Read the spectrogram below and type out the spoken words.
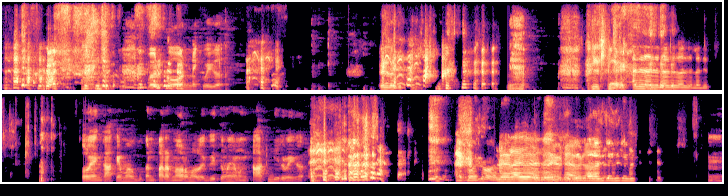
Baru connect wega Lanjut, lanjut. Lanjut, lanjut. Lanjut, lanjut, kalau yang kakek mah bukan paranormal ya itu mah emang takdir wega Konyol. Udah, udah, udah, udah, udah, udah. Lanjut, lanjut, lanjut. Hmm.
